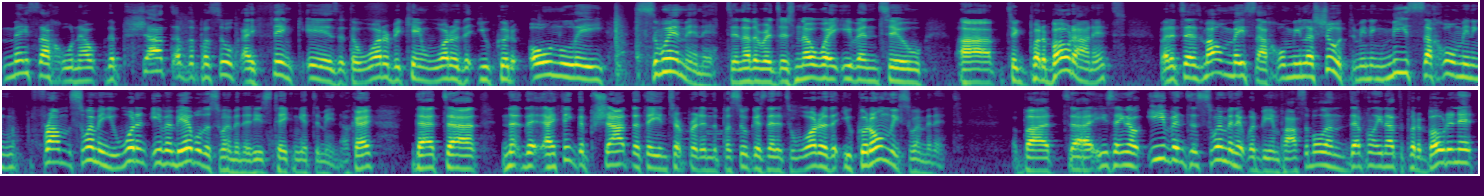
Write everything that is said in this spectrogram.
mesachu. Now, the pshat of the pasuk, I think, is that the water became water that you could only swim in it. In other words, there's no way even to uh, to put a boat on it. But it says ma'um mesachu milashut, meaning misachu, meaning from swimming. You wouldn't even be able to swim in it. He's taking it to mean. Okay, that, uh, that I think the pshat that they interpret in the pasuk is that it's water that you could only swim in it. But uh, he's saying no, even to swim in it would be impossible, and definitely not to put a boat in it.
